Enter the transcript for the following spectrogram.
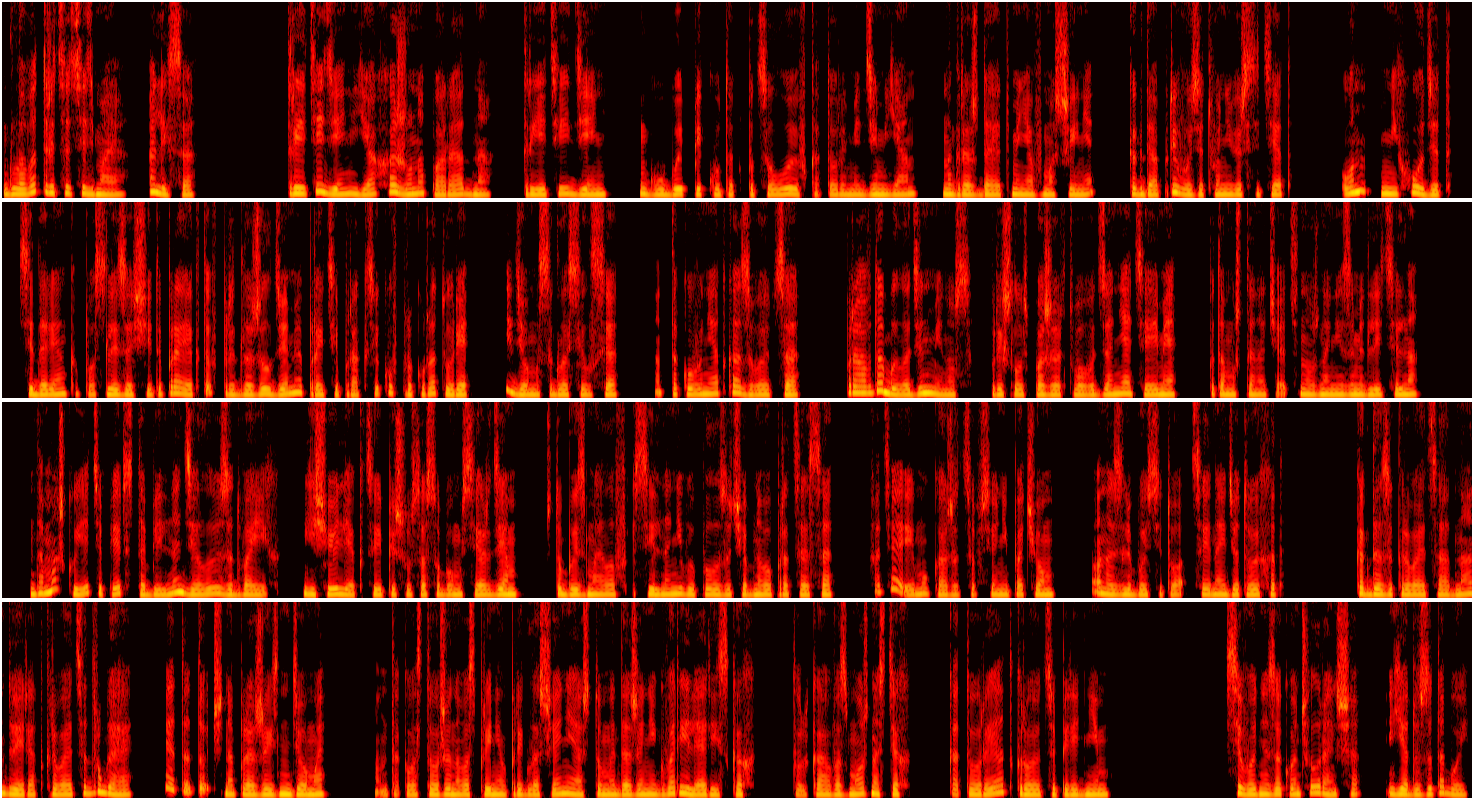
Глава 37. Алиса. Третий день я хожу на пары одна. Третий день губы пекут от поцелуев, которыми Демьян награждает меня в машине, когда привозит в университет. Он не ходит. Сидоренко после защиты проектов предложил Деме пройти практику в прокуратуре, и Дема согласился. От такого не отказываются. Правда, был один минус. Пришлось пожертвовать занятиями, потому что начать нужно незамедлительно. Домашку я теперь стабильно делаю за двоих. Еще и лекции пишу с особым усердием, чтобы Измайлов сильно не выпал из учебного процесса, хотя ему кажется все нипочем. Он из любой ситуации найдет выход. Когда закрывается одна, дверь открывается другая. Это точно про жизнь Демы. Он так восторженно воспринял приглашение, что мы даже не говорили о рисках, только о возможностях, которые откроются перед ним. Сегодня закончил раньше. Еду за тобой.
